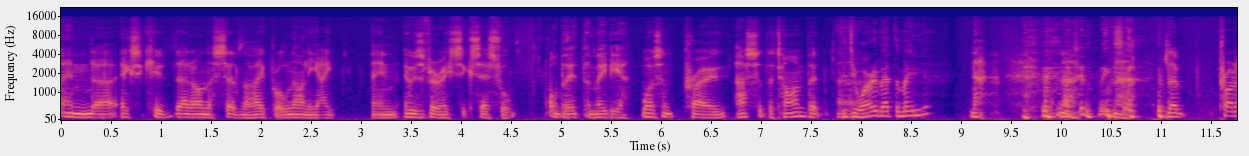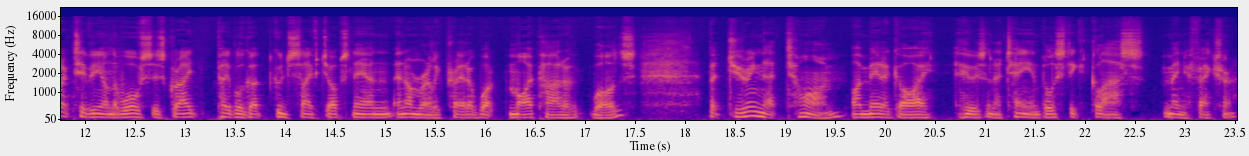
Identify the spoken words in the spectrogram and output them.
and uh, executed that on the 7th of April 98. And it was very successful, albeit the media wasn't pro us at the time. But uh, Did you worry about the media? no, no, didn't think no. so. The productivity on the wharfs is great. People have got good, safe jobs now, and, and I'm really proud of what my part of it was. But during that time, I met a guy who was an Italian ballistic glass manufacturer,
